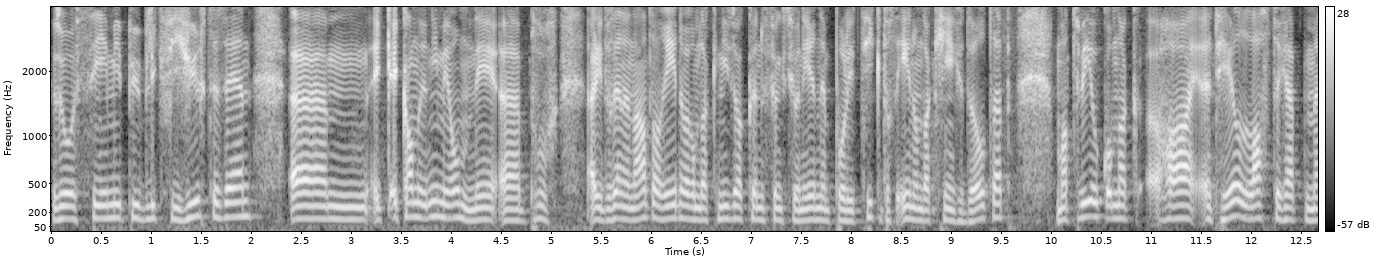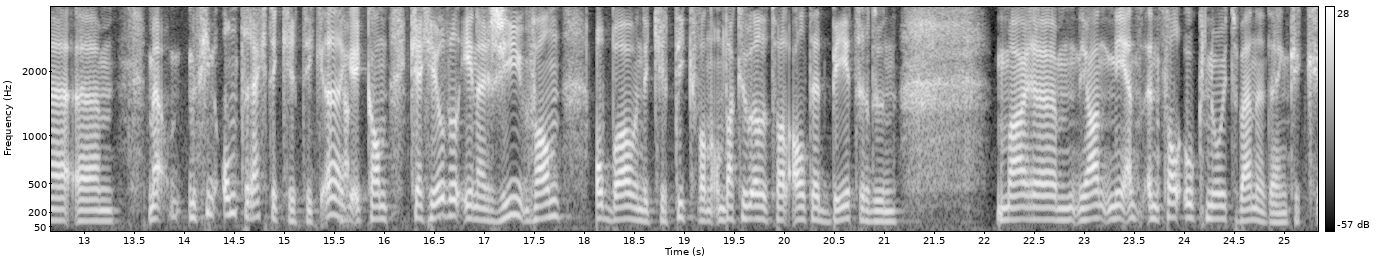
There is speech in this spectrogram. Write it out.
zo semi-publiek figuur te zijn. Um, ik, ik kan er niet mee om, nee. Allee, er zijn een aantal redenen waarom dat ik niet zou kunnen functioneren in politiek. Dat is één, omdat ik geen geduld heb. Maar twee, ook omdat ik oh, het heel lastig heb met, um, met misschien onterechte kritiek. Ja. Ik, ik, kan, ik krijg heel veel energie van opbouwende kritiek, van, omdat ik wil het wel altijd beter doen. Maar um, ja, nee, en, en, het zal ook nooit wennen, denk ik.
